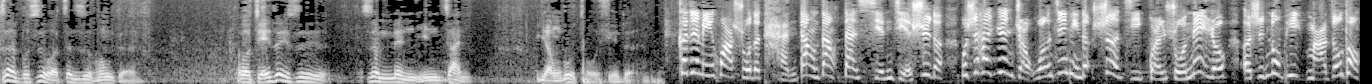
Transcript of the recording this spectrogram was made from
这不是我政治风格，我绝对是正面迎战，永不妥协的。说的坦荡荡，但先解释的不是和院长王金平的涉及官说内容，而是怒批马总统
